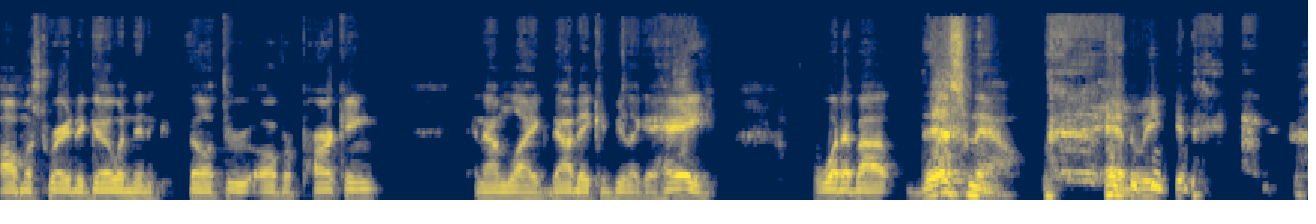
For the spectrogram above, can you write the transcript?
almost ready to go, and then it fell through over parking. And I'm like, now they could be like, hey, what about this now? and we can, and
